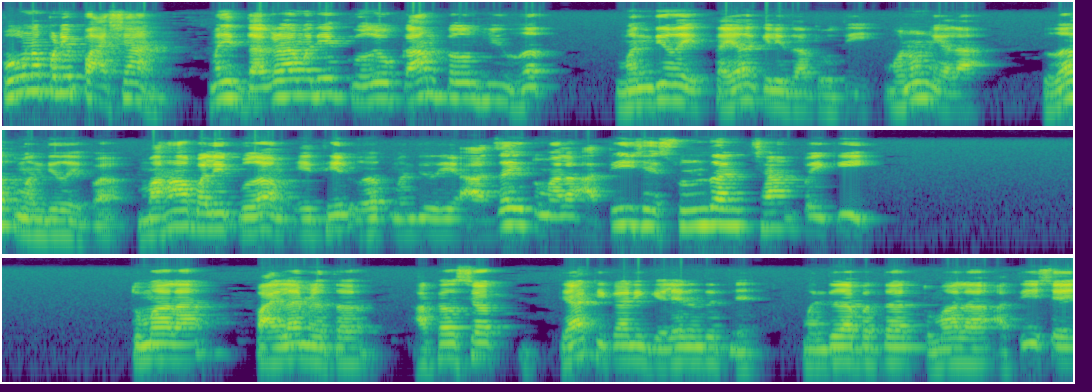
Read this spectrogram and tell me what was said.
पूर्णपणे पाषाण म्हणजे दगडामध्ये कोरीव काम करून ही रथ मंदिरे तयार केली जात होती. म्हणून याला रथ मंदिरे महाबलीपुरम येथील रथ मंदिरे आजही तुम्हाला अतिशय सुंदर छान पैकी तुम्हाला पाहायला मिळतं. आकर्षक त्या ठिकाणी गेल्यानंतर ते मंदिराबद्दल तुम्हाला अतिशय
